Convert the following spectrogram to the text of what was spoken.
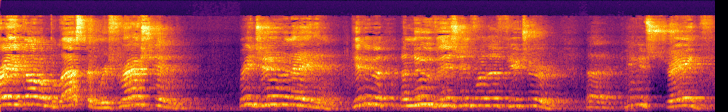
pray that God will bless him, refresh him, rejuvenate him, give him a, a new vision for the future, uh, give him strength.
